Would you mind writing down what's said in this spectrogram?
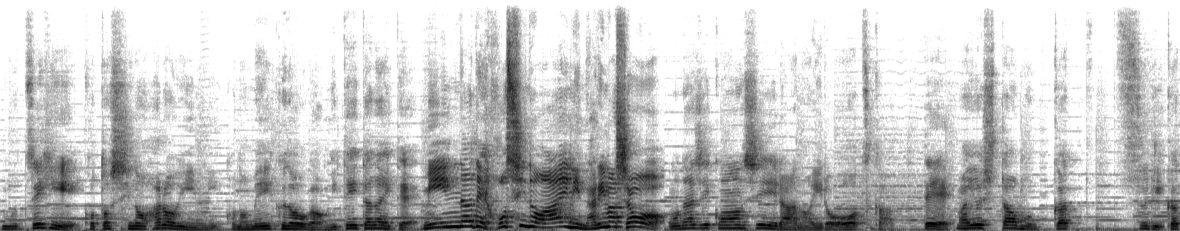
もうぜひ今年のハロウィンにこのメイク動画を見ていただいてみんなで星の愛になりましょう。同じコンシーラーの色を使って眉下をもうがっつりがっ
